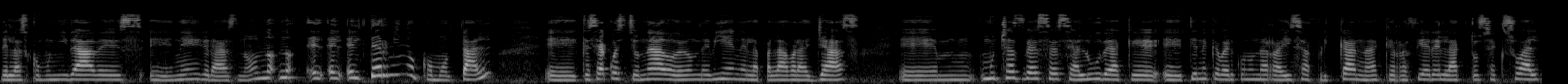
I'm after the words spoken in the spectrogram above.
de las comunidades eh, negras, ¿no? no, el, el, el, término como tal, que se ha cuestionado de dónde viene la palabra jazz, eh, muchas veces se alude a que eh, tiene que ver con una raíz africana que refiere el acto sexual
